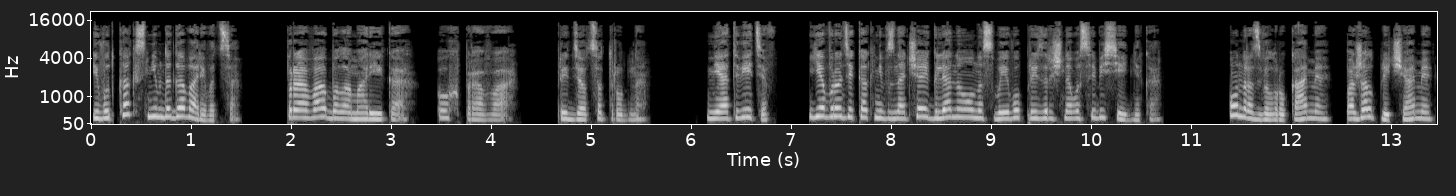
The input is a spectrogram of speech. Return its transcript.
И вот как с ним договариваться? Права была Марика. Ох, права. Придется трудно. Не ответив, я вроде как невзначай глянула на своего призрачного собеседника. Он развел руками, пожал плечами,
